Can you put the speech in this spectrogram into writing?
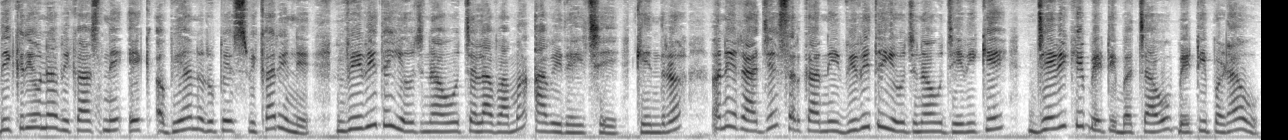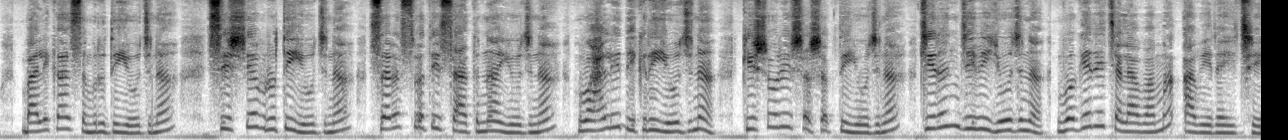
દીકરીઓના વિકાસને એક અભિયાન રૂપે સ્વીકારીને વિવિધ યોજનાઓ ચલાવવામાં આવી રહી છે. કેન્દ્ર અને રાજ્ય સરકારની વિવિધ યોજનાઓ જેવી કે જેવી કે બેટી બચાવો બેટી પઢાઓ, બાલિકા સમૃદ્ધિ યોજના, શિષ્યવૃત્તિ યોજના, સરસ્વતી સાધના યોજના વહાલી દીકરી યોજના, કિશોરી સશક્તિ યોજના, ચિરંજીવી યોજના વગેરે ચલાવવામાં આવી રહી છે.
